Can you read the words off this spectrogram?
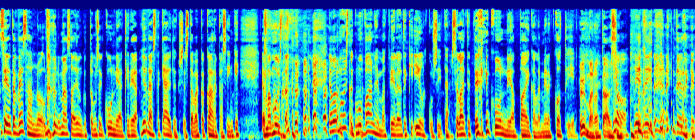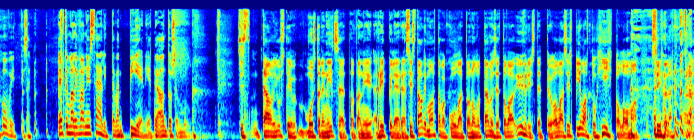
sieltä Vesannolta, niin mä sain jonkun tämmöisen kunniakirjan hyvästä käytöksestä, vaikka karkasinkin. Ja mä muistan, ja mä muistan, kun mun vanhemmat vielä jotenkin ilkku sitä. Se laitettiin oikein kunnia paikalle meille kotiin. Ymmärrän täysin. Joo, niin, niin, niitä jotenkin huvitti se. Ehkä mä olin vaan niin säälittävän pieni, että ne antoi sen mulle. Siis tämä on justiin, muistelen itse, että tota, niin, rippileiriä. Siis tämä oli mahtava kuulla, että on ollut tämmöiset, että ollaan yhdistetty. Ollaan siis pilattu hiihtoloma sillä, että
